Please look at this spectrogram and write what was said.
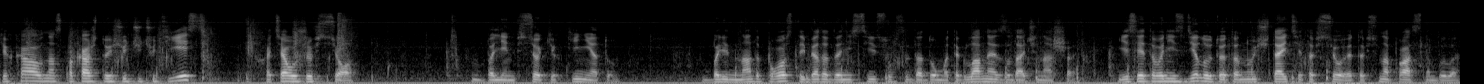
Кирка у нас пока что еще чуть-чуть есть. Хотя уже все. Блин, все, кирки нету. Блин, надо просто, ребята, донести ресурсы до дома. Это главная задача наша. Если этого не сделают, то это, ну, считайте, это все. Это все напрасно было.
